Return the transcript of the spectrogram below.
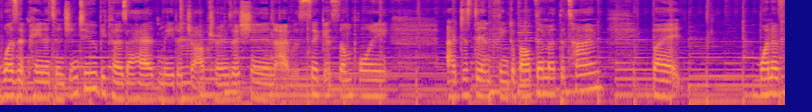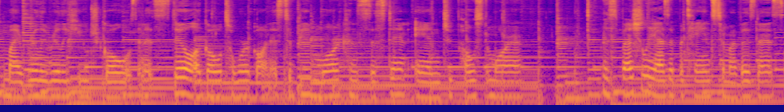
wasn't paying attention to because I had made a job transition. I was sick at some point. I just didn't think about them at the time. But one of my really, really huge goals, and it's still a goal to work on, is to be more consistent and to post more, especially as it pertains to my business.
